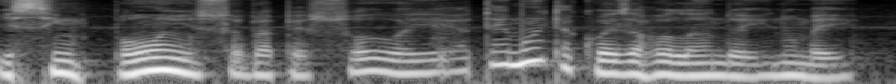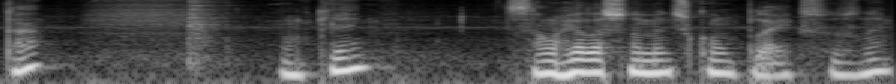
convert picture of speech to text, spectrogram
E se impõe sobre a pessoa. E tem muita coisa rolando aí no meio, tá? Ok? São relacionamentos complexos, né?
